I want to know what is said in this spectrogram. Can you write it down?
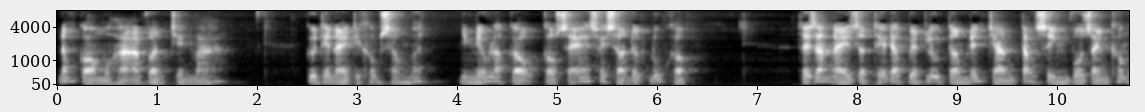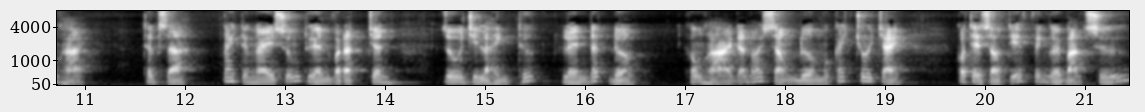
Đám cỏ mùa hạ vần trên má Cứ thế này thì không xong mất Nhưng nếu là cậu Cậu sẽ xoay sở được đúng không? Thời gian này giật thế đặc biệt lưu tâm đến chàng tăng sinh vô danh không hài Thực ra, ngay từ ngày xuống thuyền và đặt chân, dù chỉ là hình thức lên đất đường, không Hải đã nói dòng đường một cách trôi chảy, Có thể giao tiếp với người bản xứ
